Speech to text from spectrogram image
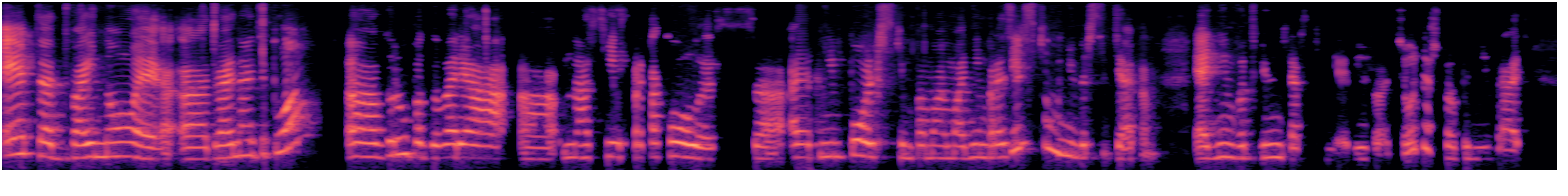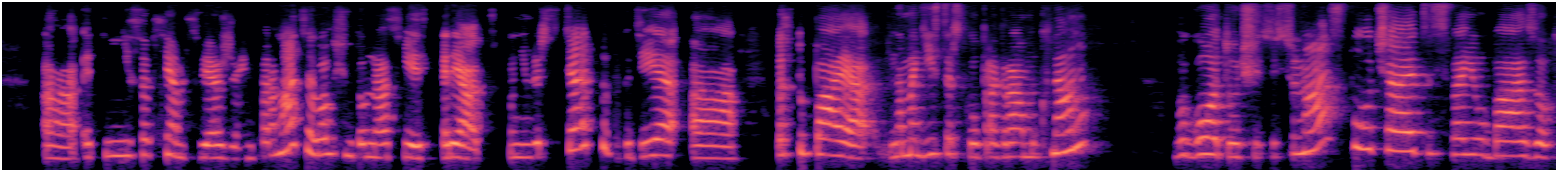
Это двойной, а, двойной диплом, а, грубо говоря, у нас есть протоколы с одним польским, по-моему, одним бразильским университетом и одним вот венгерским, я вижу отсюда, чтобы не брать. Это не совсем свежая информация. В общем-то, у нас есть ряд университетов, где, поступая на магистерскую программу к нам, вы год учитесь у нас, получаете свою базу,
